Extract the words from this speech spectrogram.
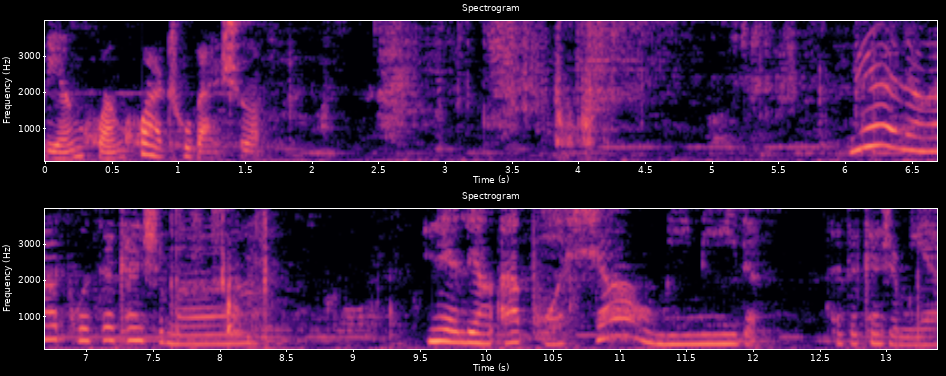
连环画出版社。月亮阿婆在看什么？月亮阿婆笑眯眯的，她在看什么呀？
